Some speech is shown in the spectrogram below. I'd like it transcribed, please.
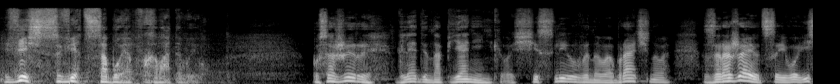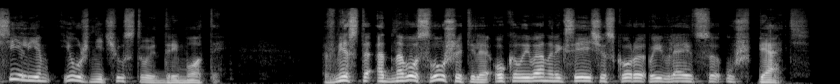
Весь свет с собой обхватываю. Пассажиры, глядя на пьяненького, счастливого новобрачного, заражаются его весельем и уж не чувствуют дремоты. Вместо одного слушателя около Ивана Алексеевича скоро появляются уж пять.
